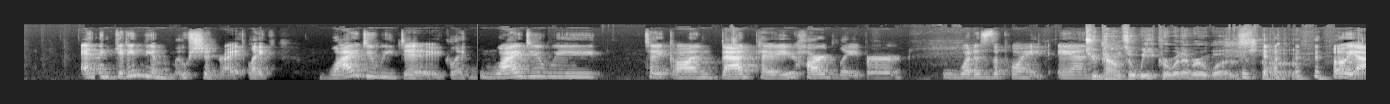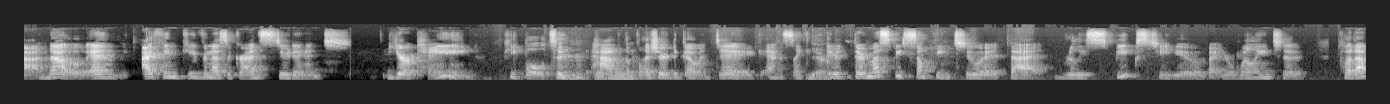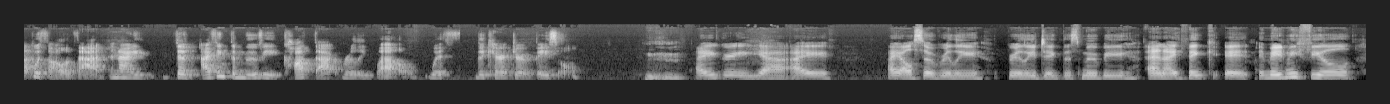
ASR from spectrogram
and then getting the emotion right like why do we dig like why do we take on bad pay hard labor what is the point and Two pounds a week or whatever it was. Yeah. Uh, Oh yeah, no. And I think even as a grad student, you're paying people to Mhm. have the Mhm. pleasure to go and dig. And it's like Yeah. there, there must be something to it that really speaks to you that you're willing to put up with all of that. And I the I think the movie caught that really well with the character of Basil. mhm. I agree. Yeah, I I also really really dig this movie and I think it it made me feel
